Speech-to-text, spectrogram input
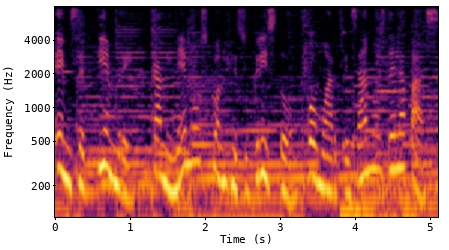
En septiembre, caminemos con Jesucristo como artesanos de la paz.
